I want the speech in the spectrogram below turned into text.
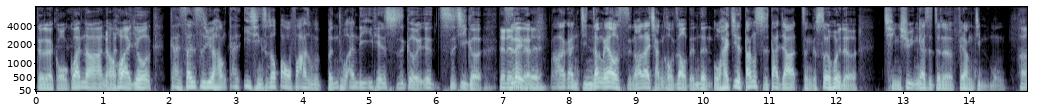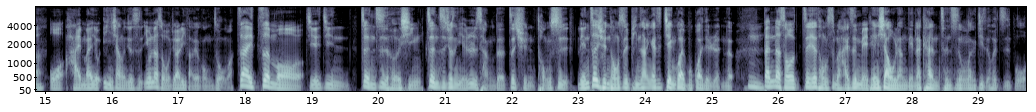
对对狗官啊，然后后来就 干三四月好像干疫情是不是要爆发，什么本土案例一天十个就十几个之类的，啊干紧张的要死，然后再抢口罩等等，我还记得当时大家整个社会的。情绪应该是真的非常紧绷，哈，我还蛮有印象的，就是因为那时候我就在立法院工作嘛，在这么接近政治核心，政治就是你的日常的这群同事，连这群同事平常应该是见怪不怪的人了，嗯，但那时候这些同事们还是每天下午两点在看陈时中那个记者会直播，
